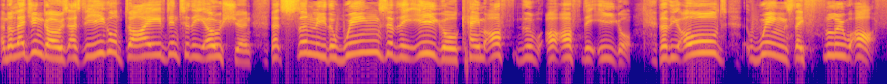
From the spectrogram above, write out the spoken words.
And the legend goes, as the eagle dived into the ocean, that suddenly the wings of the eagle came off the, off the eagle. That the old wings, they flew off.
